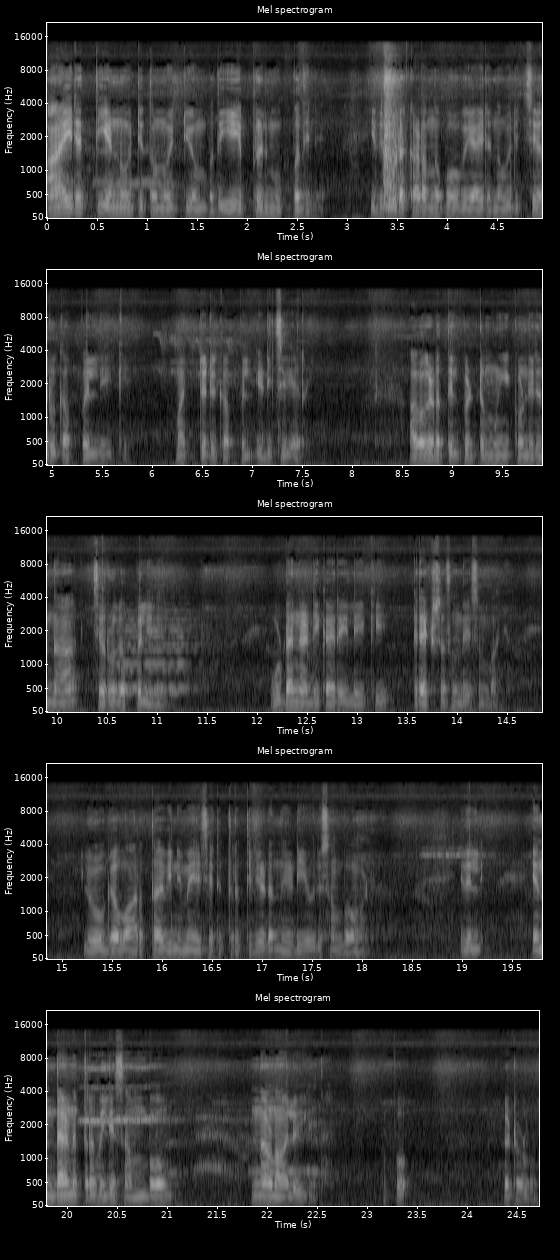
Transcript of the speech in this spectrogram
ആയിരത്തി എണ്ണൂറ്റി തൊണ്ണൂറ്റി ഒമ്പത് ഏപ്രിൽ മുപ്പതിന് ഇതിലൂടെ കടന്നു പോവുകയായിരുന്ന ഒരു ചെറു കപ്പലിലേക്ക് മറ്റൊരു കപ്പൽ ഇടിച്ചു കയറി. അപകടത്തിൽപ്പെട്ട് മുങ്ങിക്കൊണ്ടിരുന്ന ആ ചെറുകപ്പലിന് ഉടനടി കരയിലേക്ക് രക്ഷാസന്ദേശം പാഞ്ഞു. ലോക വാർത്താവിനിമയ ചരിത്രത്തിൽ ഇടം നേടിയ ഒരു സംഭവമാണ്. ഇതിൽ എന്താണ് ഇത്ര വലിയ സംഭവം എന്നാണ് ആലോചിക്കുന്നത്. അപ്പോൾ കേട്ടോളൂ.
